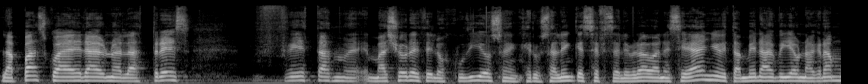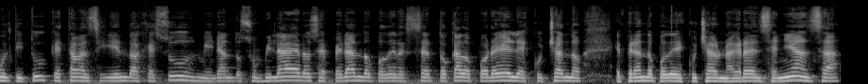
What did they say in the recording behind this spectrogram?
La Pascua era una de las tres fiestas mayores de los judíos en Jerusalén que se celebraban ese año y también había una gran multitud que estaban siguiendo a Jesús, mirando sus milagros, esperando poder ser tocados por él, escuchando, esperando poder escuchar una gran enseñanza.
